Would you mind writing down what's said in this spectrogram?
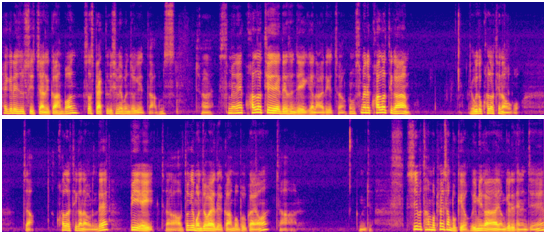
해결해 줄 수 있지 않을까 한번 서스펙트 의심해 본 적이 있다. 그럼 수, 자, 수면의 퀄리티에 대해서 이제 얘기가 나와야 되겠죠. 그럼 수면의 퀄리티가 여기도 퀄리티 나오고 자, 퀄리티가 나오는데 BA 자, 어떤 게 먼저 와야 될까 한번 볼까요? 자. 그럼 이제 C부터 한번 편의상 볼게요. 의미가 연결이 되는지.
